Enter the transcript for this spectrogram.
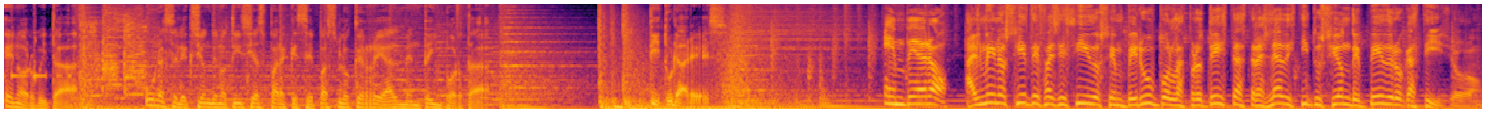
En órbita. Una selección de noticias para que sepas lo que realmente importa. Titulares. Empeoró. Al menos siete fallecidos en Perú por las protestas tras la destitución de Pedro Castillo.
